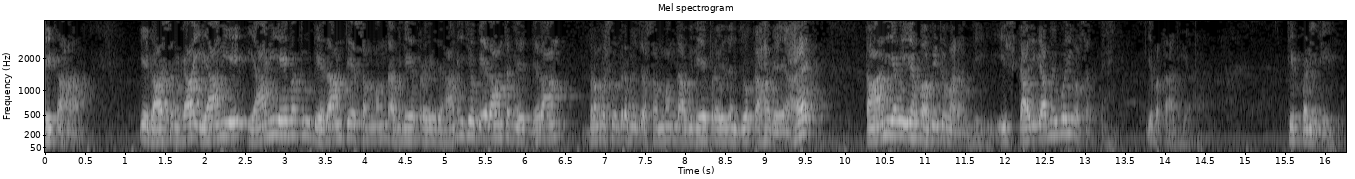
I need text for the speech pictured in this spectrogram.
ये कहा। ये भाषण में कहा, यानी यानी एवं तू वेदांत संबंध अविधेय प्रयोजन। जो वेदांत में, वेदांत ब्रह्मसूत्र में जो संबंध अविधेय प्रयोजन जो कहा गया है, तानी अब यह भवित दी इस कारिका में वही हो सकते हैं। ये बता दिया था। टिप्पणी की।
